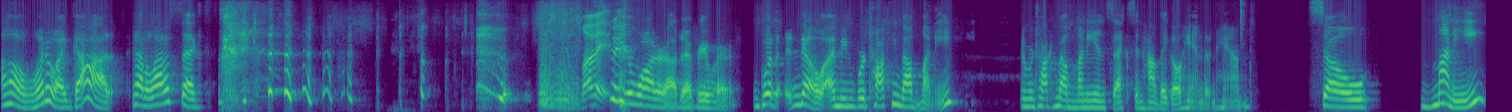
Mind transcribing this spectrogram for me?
Oh, what do I got? I got a lot of sex. Love it. Spit it. your water out everywhere. But no, I mean, we're talking about money and we're talking about money and sex and how they go hand in hand. So, money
